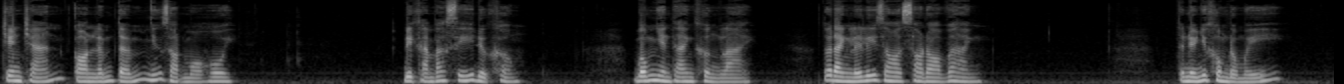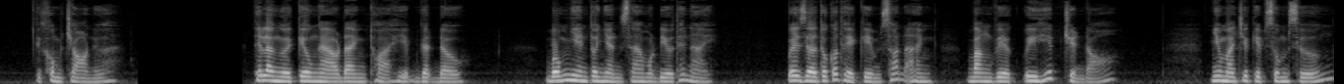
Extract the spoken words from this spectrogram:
Trên trán còn lấm tấm những giọt mồ hôi. Đi khám bác sĩ được không? Bỗng nhìn thấy anh khừng lại. Tôi đành lấy lý do so đo với anh. Thế nếu như không đồng ý, Thì không cho nữa. Thế là người kiêu ngạo đành thỏa hiệp gật đầu. Bỗng nhiên tôi nhận ra một điều thế này. Bây giờ tôi có thể kiểm soát anh Bằng việc uy hiếp chuyện đó. Nhưng mà chưa kịp sung sướng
